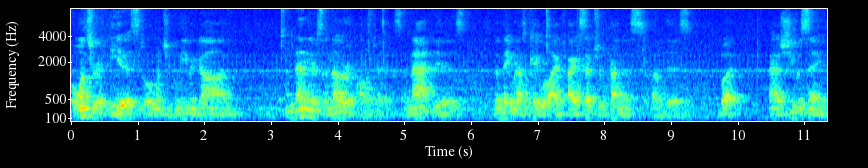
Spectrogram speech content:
But once you're a theist, or once you believe in God, and then there's another apologetics, and that is, then they would ask, okay, well, I, I accept your premise of this, but as she was saying,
